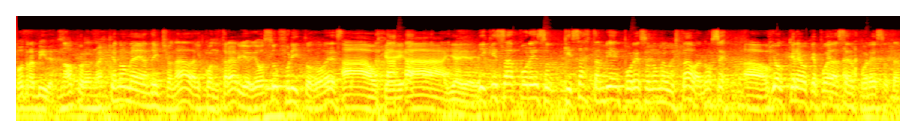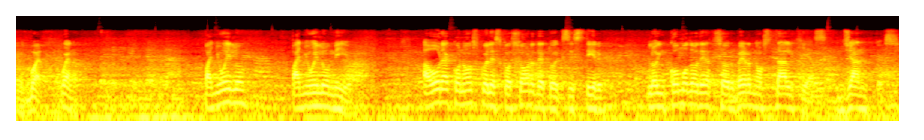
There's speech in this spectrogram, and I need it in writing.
otras vidas. No, pero no es que no me hayan dicho nada, al contrario, yo sufrí todo esto. Ah, ok. Ah, ya, ya, Y ya. quizás por eso, quizás también por eso no me gustaba, no sé. Ah, ok. Yo creo que puede ser por eso también. Bueno. Bueno. Pañuelo, pañuelo mío. Ahora conozco el escosor de tu existir, lo incómodo de absorber nostalgias, llantos.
